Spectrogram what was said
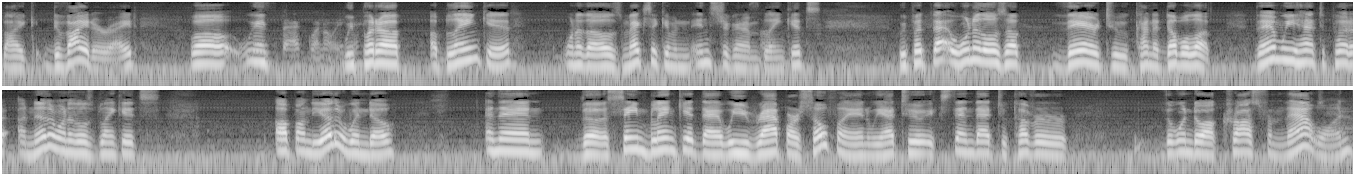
like divider, right? Well, we back we put up a blanket, one of those Mexican Instagram So- blankets. We put that one of those up there to kind of double up. Then we had to put another one of those blankets up on the other window, and then the same blanket that we wrap our sofa in, we had to extend that to cover the window across from that one.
